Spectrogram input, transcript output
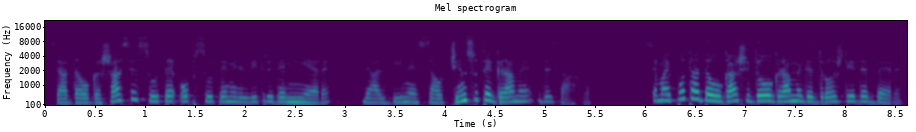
Se adaugă 600-800 ml de miere, de albine sau 500 g de zahăr. Se mai pot adăuga și 2 g de drojdie de bere.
